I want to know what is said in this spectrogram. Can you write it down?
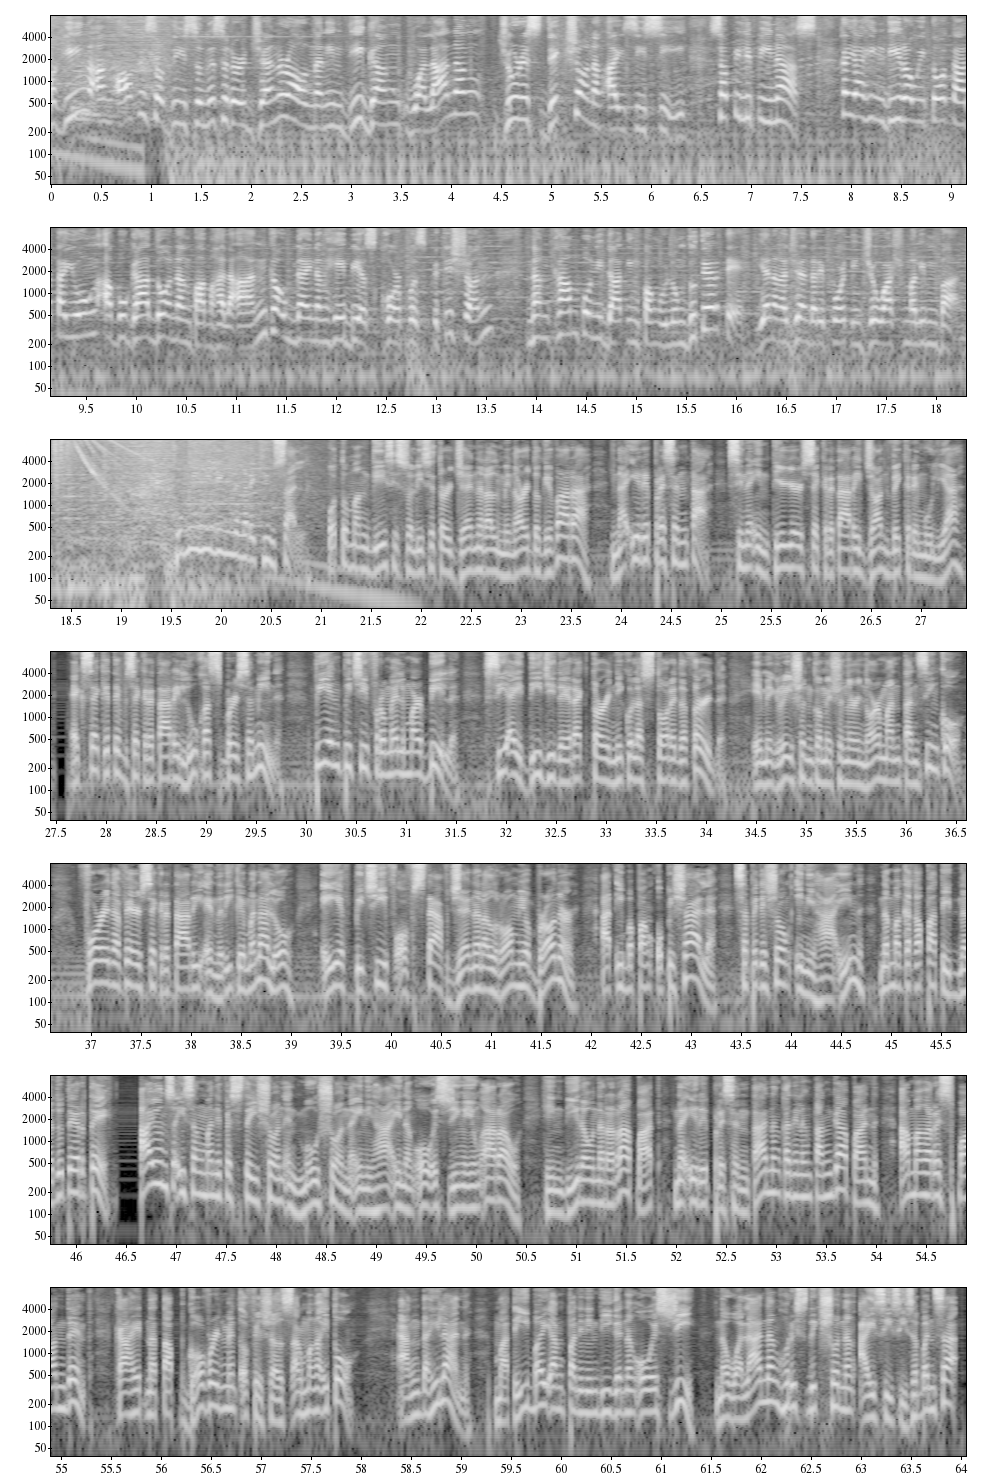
Maging ang Office of the Solicitor General nanindigang wala ng jurisdiction ng ICC sa Pilipinas. Kaya hindi raw ito tatayong abogado ng pamahalaan kaugnay ng habeas corpus petition ng kampo ni dating Pangulong Duterte. Yan ang agenda report ni Joash Malimban. Humihiling ng recusal o tumanggi si Solicitor General Minardo Guevara na irepresenta sina Interior Secretary John Vic Remulla, Executive Secretary Lucas Bersamin, PNP Chief Romel Marbil, CIDG Director Nicolas Torre III, Immigration Commissioner Norman Tansinco, Foreign Affairs Secretary Enrique Manalo, AFP Chief of Staff General Romeo Bronner at iba pang opisyal sa petisyong inihain ng magkakapatid na Duterte. Ayon sa isang manifestation and motion na inihain ng OSG ngayong araw, hindi raw nararapat na irepresenta ng kanilang tanggapan ang mga respondent kahit na top government officials ang mga ito. Ang dahilan, matibay ang paninindigan ng OSG na wala ng jurisdiksyon ng ICC sa bansa.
